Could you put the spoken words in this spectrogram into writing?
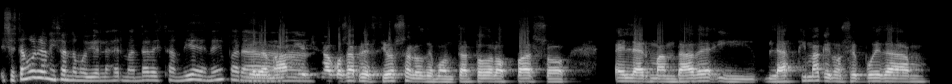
se están organizando muy bien las hermandades también, ¿eh? Para... además es una cosa preciosa lo de montar todos los pasos en las hermandades y lástima que no se pueda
